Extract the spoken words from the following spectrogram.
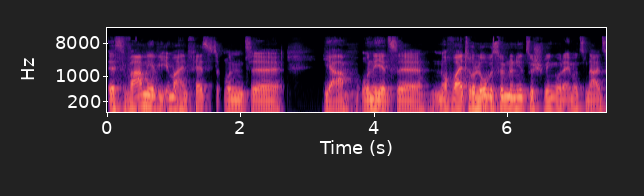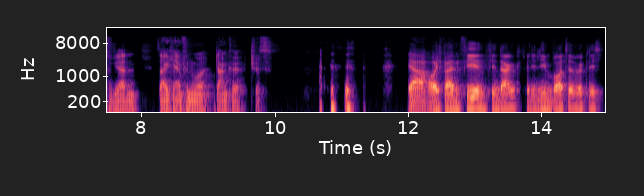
Es war mir wie immer ein Fest und äh, ja, ohne jetzt äh, noch weitere Lobeshymnen hier zu schwingen oder emotional zu werden, sage ich einfach nur Danke, tschüss. Ja, euch beiden vielen, vielen Dank für die lieben Worte, wirklich.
